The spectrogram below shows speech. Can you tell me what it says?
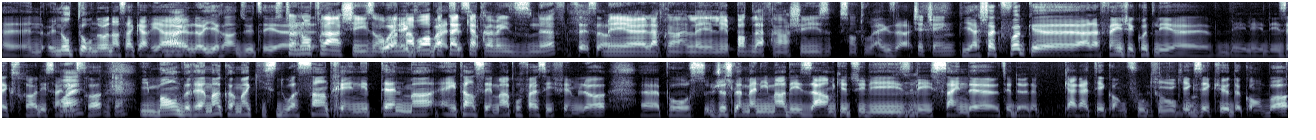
euh, une, une autre tournure dans sa carrière. Ouais. Là, il est rendu, tu sais. C'est euh, une autre franchise. On ouais, va en avoir ben, peut-être c'est ça. 99. C'est ça. Mais euh, la les, les portes de la franchise sont ouvertes. Exact. Tching. Puis à chaque fois qu'à la fin, j'écoute les, euh, les, les- les extras, les scènes extras, OK. il montre vraiment comment il doit s'entraîner tellement intensément pour faire ces films-là, euh, pour juste le maniement des armes qu'il utilise, Mm-hmm. les scènes de, karaté, kung fu qui, qui exécute de combat.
